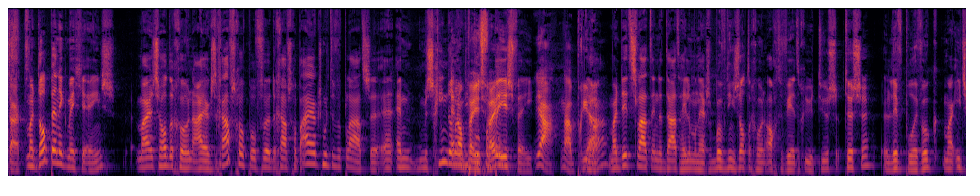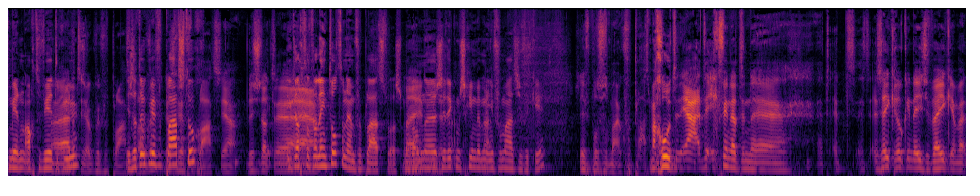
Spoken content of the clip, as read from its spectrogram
dat, maar dat ben ik met je eens. Maar ze hadden gewoon Ajax de Graafschap of eh, de Graafschap Ajax moeten verplaatsen. En, en misschien dan, En ook die van PSV. Ja, nou prima. Ja, maar dit slaat inderdaad helemaal nergens op. Bovendien zat er gewoon 48 uur tussen. tussen. Eh, Liverpool heeft ook maar iets meer dan 48 Eh, uur. dat is ook weer verplaatst. Is dat ook weer verplaatst, verplaatst, ja. Dus dat, ik dacht eh, dat alleen Tottenham verplaatst was. Maar nee, dan eh, zit ik misschien met mijn informatie verkeerd. Liverpool is volgens mij ook verplaatst. Maar goed, ja, ik vind dat een... eh, het, het, het- zeker ook in deze week, en dat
